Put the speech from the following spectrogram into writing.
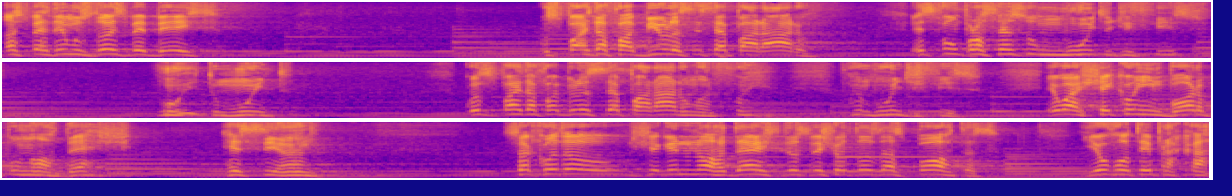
Nós perdemos dois bebês. Os pais da Fabíola se separaram. Esse foi um processo muito difícil. Muito, muito. Quando os pais da Fabíola se separaram, mano, foi, foi muito difícil. Eu achei que eu ia embora para o Nordeste esse ano. Só que quando eu cheguei no Nordeste, Deus fechou todas as portas. E eu voltei para cá.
